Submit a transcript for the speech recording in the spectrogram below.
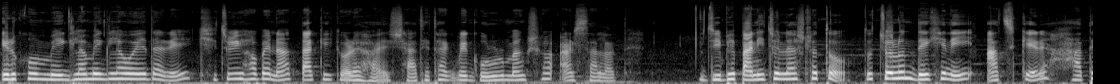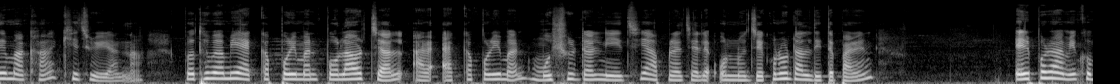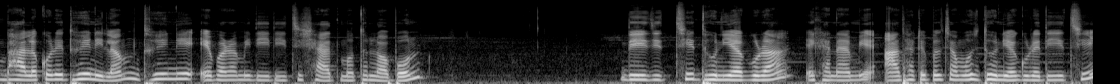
এরকম মেঘলা মেঘলা ওয়েদারে খিচুড়ি হবে না, তা কী করে হয়? সাথে থাকবে গরুর মাংস আর সালাদ। জিভে পানি চলে আসলো তো? তো চলুন দেখে নেই আজকের হাতে মাখা খিচুড়ি রান্না। প্রথমে আমি এক কাপ পরিমাণ পোলাওর চাল আর এক কাপ পরিমাণ মসুর ডাল নিয়েছি। আপনারা চাইলে অন্য যে কোনো ডাল দিতে পারেন। এরপর আমি খুব ভালো করে ধুয়ে নিলাম। ধুয়ে নিয়ে এবার আমি দিয়ে দিয়েছি স্বাদ মতো লবণ। দিয়ে দিচ্ছি ধনিয়া গুঁড়া। এখানে আমি আধা টেবিল চামচ ধনিয়া গুঁড়া দিয়েছি।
